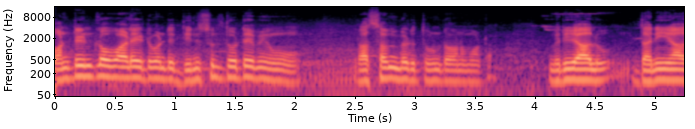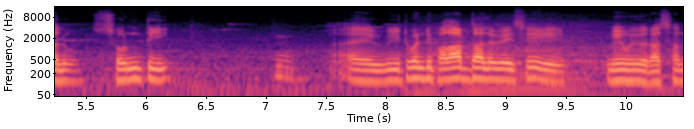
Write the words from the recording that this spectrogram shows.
వంటింట్లో వాడేటువంటి దినుసులతోటే మేము రసం పెడుతూ ఉంటాం అనమాట మిరియాలు ధనియాలు సొంటి ఇటువంటి పదార్థాలు వేసి మేము రసం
